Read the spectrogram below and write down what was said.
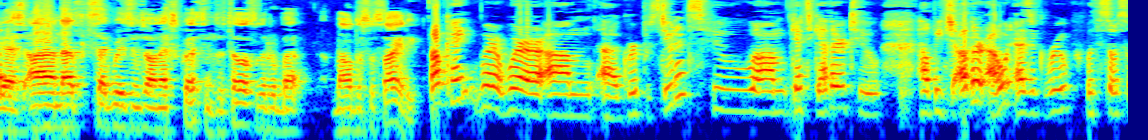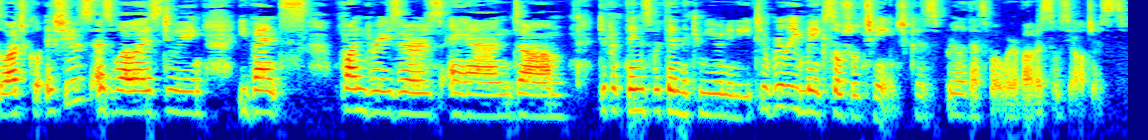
yes, and that segues into our next question. So tell us a little bit about the society. Okay, we're we're um, a group of students who um, get together to help each other out as a group with sociological issues, as well as doing events, fundraisers, and um, different things within the community to really make social change. Because really, that's what we're about as sociologists.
